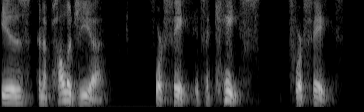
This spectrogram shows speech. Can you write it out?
is an apologia for faith, it's a case for faith.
